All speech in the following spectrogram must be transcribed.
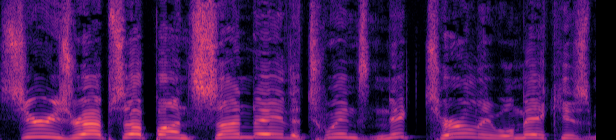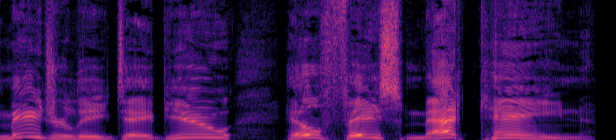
Series wraps up on Sunday. The Twins' Nick Turley will make his major league debut. He'll face Matt Cain.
